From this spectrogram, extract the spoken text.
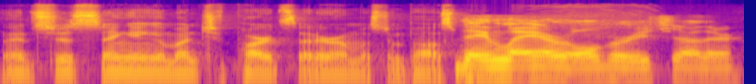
That's just singing a bunch of parts that are almost impossible. They layer over each other.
